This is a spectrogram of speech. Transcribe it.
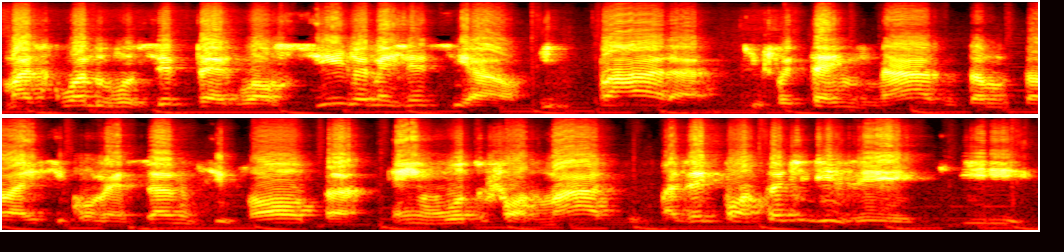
Mas quando você pega o auxílio emergencial e para que foi terminado, estamos aí se conversando, se volta em um outro formato, mas é importante dizer que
